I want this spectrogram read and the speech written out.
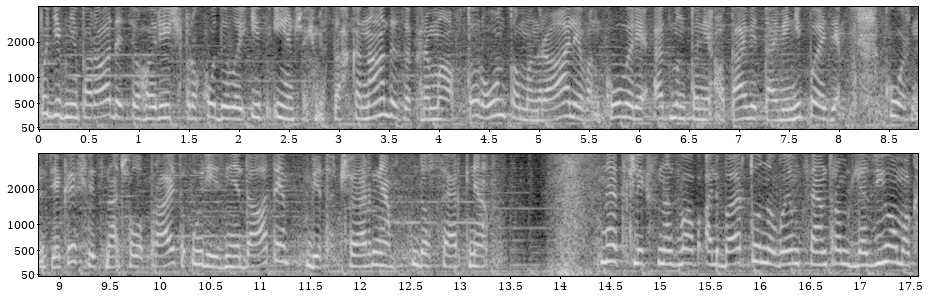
Подібні паради цьогоріч проходили і в інших містах Канади, зокрема в Торонто. Торонто, Монреалі, Ванкувері, Едмонтоні, Отаві та Вінніпезі, кожне з яких відзначило прайд у різні дати від червня до серпня. Netflix назвав Альберту новим центром для зйомок.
